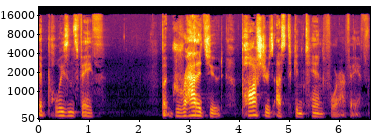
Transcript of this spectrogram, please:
it poisons faith. But gratitude postures us to contend for our faith.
